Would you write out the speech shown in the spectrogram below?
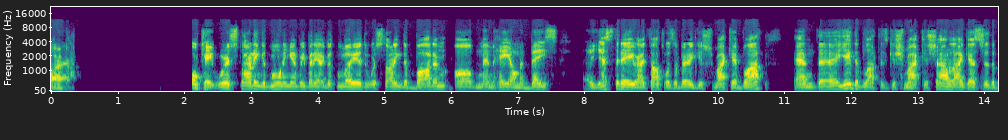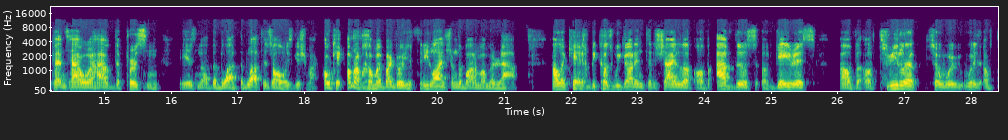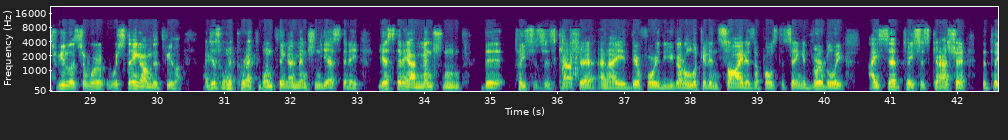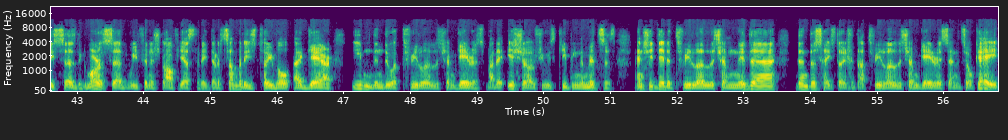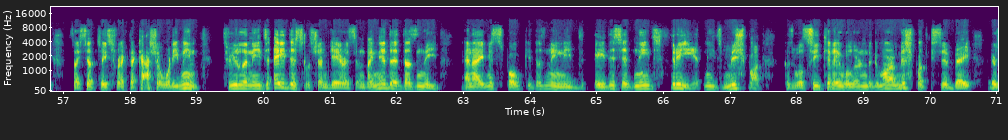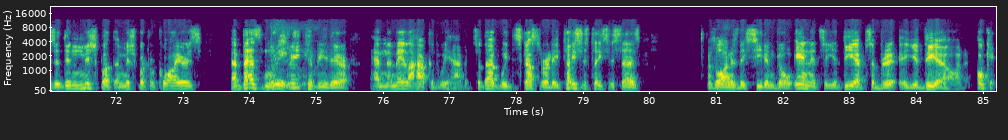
All right. Okay, we're starting. Good morning, everybody. I got Mayed. We're starting the bottom of Memhei on the base. Uh, yesterday, I thought was a very geschmacke blot, and uh, jede blot is geschmack. I guess it depends how how the person is, not the blot. The blot is always geschmack. Okay, three lines from the bottom of Merah. Halakech, because we got into the shaila of Abdus, of Geris, of of Tvila, so we're, we're of Tvila, so we're we're staying on the Tvila. I just want to correct one thing I mentioned yesterday. Yesterday I mentioned the Tosus's kasha, and I therefore you got to look it inside as opposed to saying it verbally. I said Tosus kasha. The Tos says the Gemara said we finished off yesterday that if somebody's toivel a even didn't do a tefillah l'shem geris, but a isha if she was keeping the mitzvahs and she did a tefillah l'shem nida, then this has that tefillah l'shem geris and it's okay. So I said Tos kasha. What do you mean? Tefillah needs Adis L'Shem Geras, and by Nida it doesn't need. And I misspoke. It doesn't mean need Adis, it needs three. It needs Mishpat. Because we'll see today, we'll learn the Gemara, Mishpat Ksibbe. There's a din Mishpat, and Mishpat requires a Bezdin, three. three to be there. And the Mela, how could we have it? So that we discussed already. Taisis, Taisis says, as long as they see them go in, it's a yediyah, it's a, yediyah on it. Okay.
